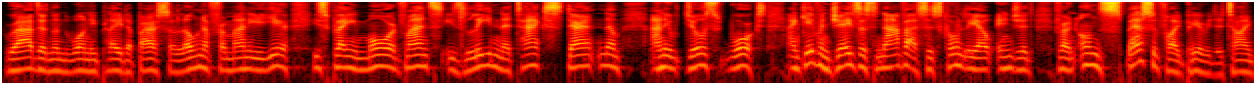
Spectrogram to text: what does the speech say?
rather than the one he played at Barcelona for many a year. He's playing more advanced, he's leading attacks, starting them, and it just works. And given Jesus Navas is currently out injured for an unspecified period of time,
